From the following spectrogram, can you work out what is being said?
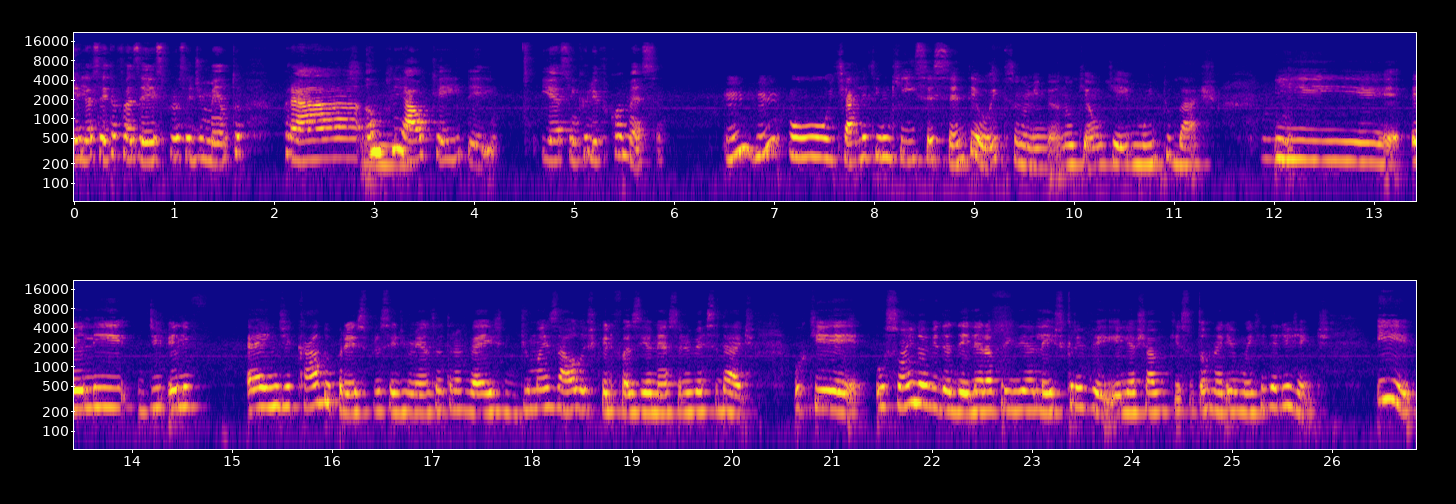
Ele aceita fazer esse procedimento para ampliar o QI dele. E é assim que o livro começa. Uhum. O Charlie tem um QI 68, se não me engano, que é um QI muito baixo. Uhum. E ele, ele é indicado para esse procedimento através de umas aulas que ele fazia nessa universidade. Porque o sonho da vida dele era aprender a ler e escrever. E ele achava que isso tornaria muito inteligente. E,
